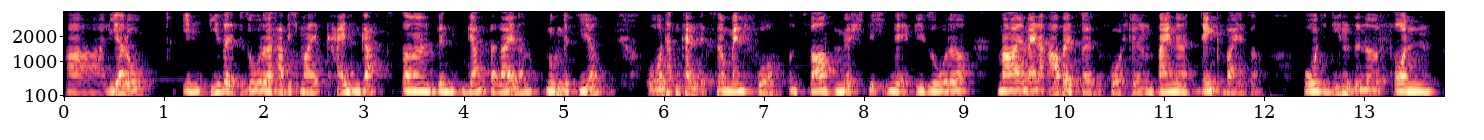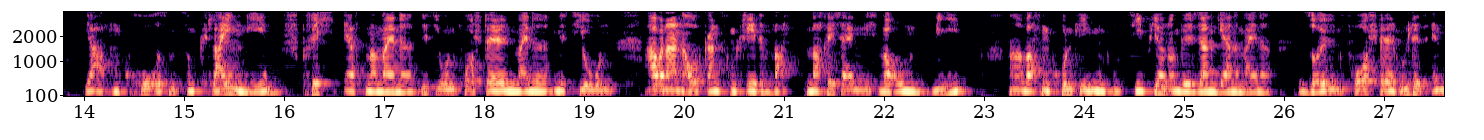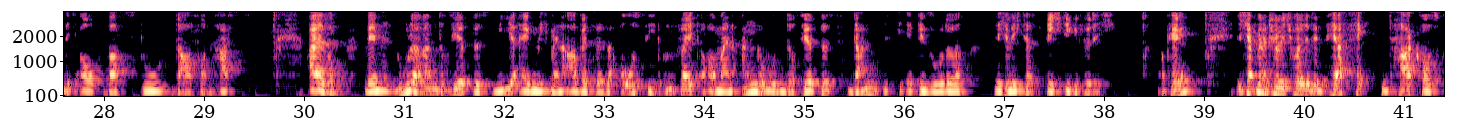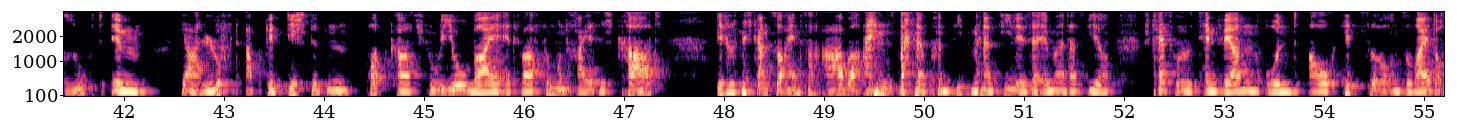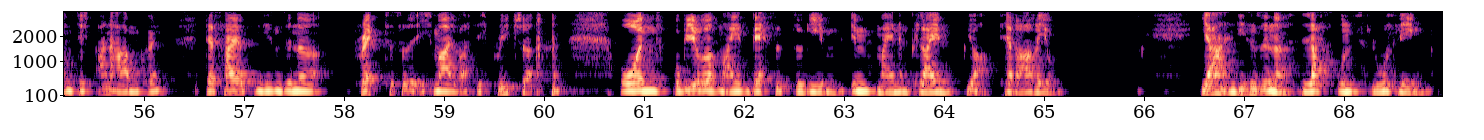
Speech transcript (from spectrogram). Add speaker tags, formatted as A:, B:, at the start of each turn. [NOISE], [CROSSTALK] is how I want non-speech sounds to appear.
A: Hallihallo. In dieser Episode habe ich mal keinen Gast, sondern bin ganz alleine, nur mit dir und habe ein kleines Experiment vor. Und zwar möchte ich in der Episode mal meine Arbeitsweise vorstellen und meine Denkweise. Und in diesem Sinne von ja, vom Großen zum Kleinen gehen, sprich erstmal meine Vision vorstellen, meine Mission, aber dann auch ganz konkret, was mache ich eigentlich, warum, wie, was sind grundlegende Prinzipien und will dir dann gerne meine Säulen vorstellen und letztendlich auch, was du davon hast. Also, wenn du daran interessiert bist, wie eigentlich meine Arbeitsweise aussieht und vielleicht auch an meinem Angebot interessiert bist, dann ist die Episode sicherlich das Richtige für dich. Okay? Ich habe mir natürlich heute den perfekten Tag rausgesucht im ja, luftabgedichteten Podcast-Studio bei etwa 35 Grad. Ist es nicht ganz so einfach, aber [LAUGHS] eines meiner Prinzipien, meiner Ziele ist ja immer, dass wir stressresistent werden und auch Hitze und so weiter uns nichts anhaben können. Deshalb in diesem Sinne practice ich mal, was ich preache [LAUGHS] und probiere mein Bestes zu geben in meinem kleinen ja, Terrarium. Ja, in diesem Sinne, lass uns loslegen.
